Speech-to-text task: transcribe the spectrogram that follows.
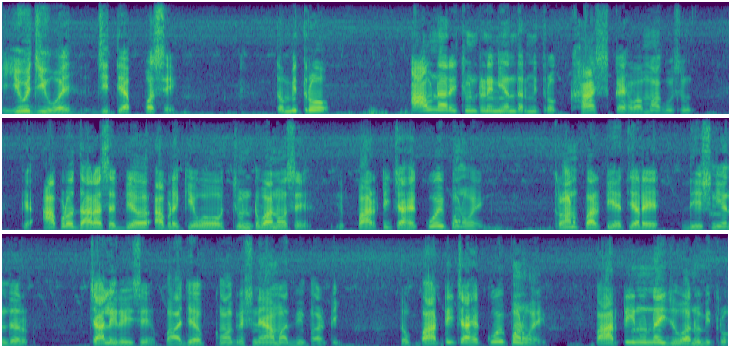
યોજી હોય, જીત્યા પછી. તો મિત્રો, આવનારી ચૂંટણીની અંદર મિત્રો ખાસ કહેવા માગું છું કે આપણો ધારાસભ્ય આપણે કેવો ચૂંટવાનો છે, એ પાર્ટી ચાહે કોઈ પણ હોય, ત્રણ પાર્ટી અત્યારે દેશની અંદર ચાલી રહી છે, ભાજપ, કોંગ્રેસ ને આમ આદમી પાર્ટી. તો પાર્ટી ચાહે કોઈ પણ હોય, પાર્ટીનું નહીં જોવાનું મિત્રો.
